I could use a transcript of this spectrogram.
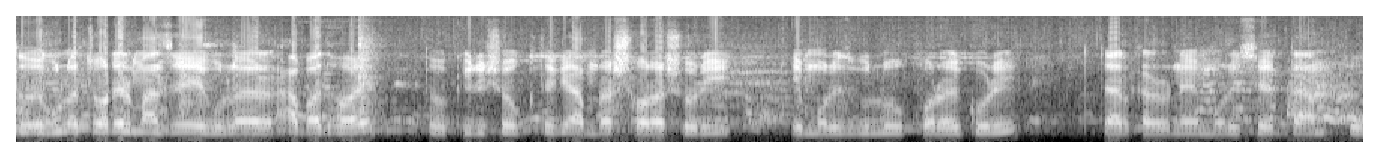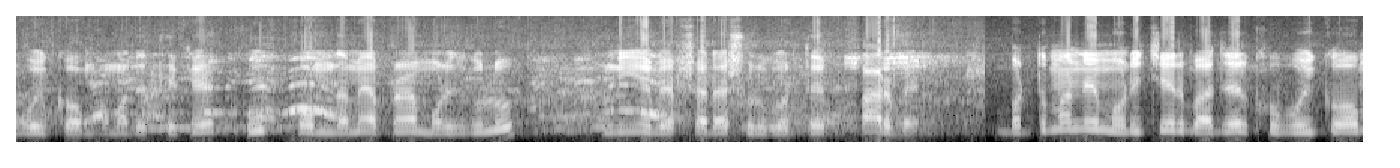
তো এগুলো চরের মাঝে এগুলার আবাদ হয়। তো কৃষক থেকে আমরা সরাসরি এই মরিচগুলো ক্রয় করি। যার কারণে মরিচের দাম খুবই কম আমাদের থেকে। খুব কম দামে আপনারা মরিচগুলো নিয়ে ব্যবসাটা শুরু করতে পারবেন। বর্তমানে মরিচের বাজার খুবই কম।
